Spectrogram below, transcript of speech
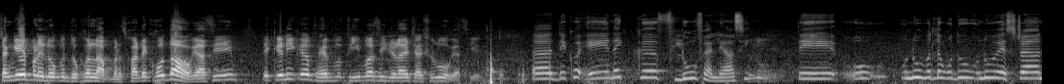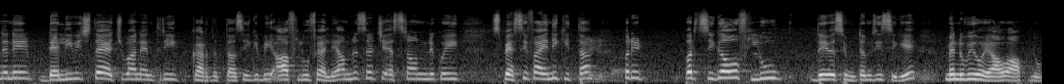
ਚੰਗੇ ਭਲੇ ਲੋਕ ਦੁਖਣ ਲੱਗ ਪਏ ਸਾਡੇ ਖੁਦ ਹੋ ਗਿਆ ਸੀ ਤੇ ਕਿਹੜੀ ਕਿ ਫੀਵਰ ਸੀ ਜਿਹੜਾ ਇਹ ਸ਼ੁਰੂ ਹੋ ਗਿਆ ਸੀ ਦੇਖੋ ਇਹ ਨਾ ਇੱਕ ਫਲੂ ਫੈਲਿਆ ਸੀ ਤੇ ਉਹ ਉਹਨੂੰ ਮਤਲਬ ਉਦੋਂ ਉਹਨੂੰ ਇਸ ਤਰ੍ਹਾਂ ਉਹਨਾਂ ਨੇ ਦਿੱਲੀ ਵਿੱਚ ਤਾਂ H1N3 ਕਰ ਦਿੱਤਾ ਸੀ ਕਿ ਵੀ ਆਹ ਫਲੂ ਫੈਲਿਆ। ਅੰਮ੍ਰਿਤਸਰ 'ਚ ਇਸ ਤਰ੍ਹਾਂ ਉਹਨਾਂ ਨੇ ਕੋਈ ਸਪੈਸੀਫਾਈ ਨਹੀਂ ਕੀਤਾ ਪਰ ਪਰ ਸੀਗਾ ਉਹ ਫਲੂ ਦੇ ਸਿੰਪਟਮਸ ਹੀ ਸੀਗੇ। ਮੈਨੂੰ ਵੀ ਹੋਇਆ ਉਹ ਆਪ ਨੂੰ।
